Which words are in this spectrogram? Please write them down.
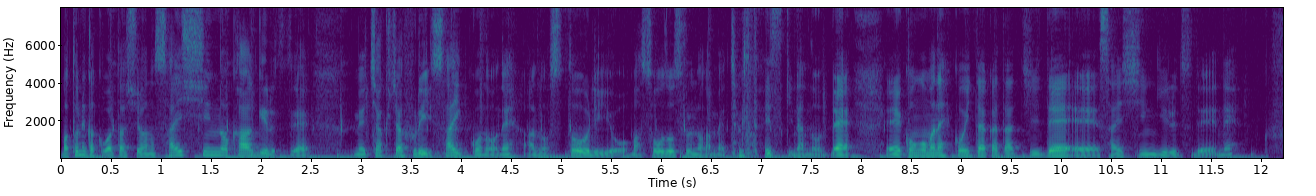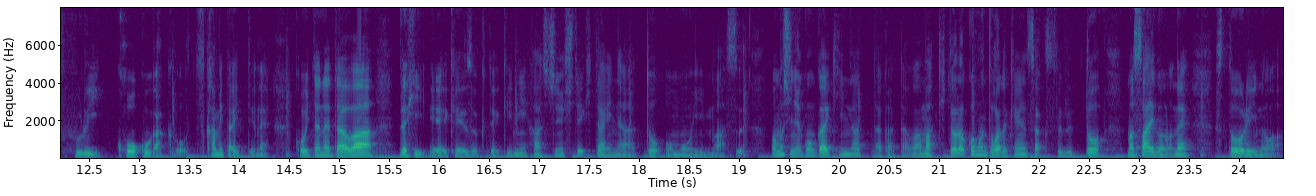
まあ、とにかく私はあの最新の科学技術でめちゃくちゃ古い最古のね、あのストーリーをま想像するのがめちゃくちゃ大好きなので、えー、今後もね、こういった形で、えー、最新技術でね、古い考古学をつかみたいっていうね、こういったネタはぜひ、えー、継続的に発信していきたいなと思います。まあ、もしね、今回気になった方は、まあ、キトラ古墳とかで検索すると、まあ、最後のね、ストーリーの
